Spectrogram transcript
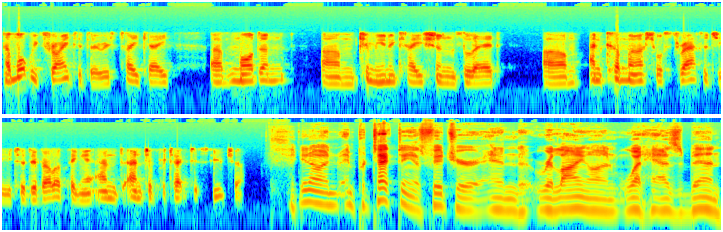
and what we try to do is take a, a modern, um, communications led, um, and commercial strategy to developing it and, and to protect its future. You know, and, and protecting its future and relying on what has been,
